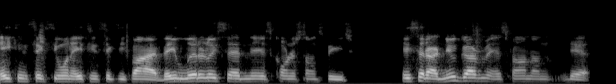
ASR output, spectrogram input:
1861 1865. They literally said in his cornerstone speech, he said, Our new government is founded on the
